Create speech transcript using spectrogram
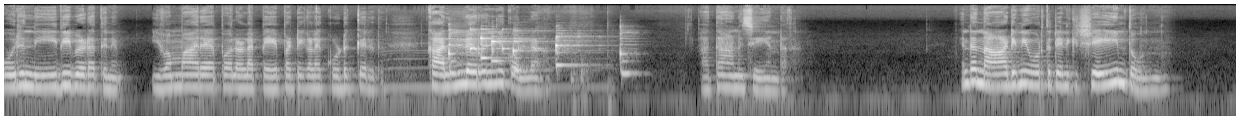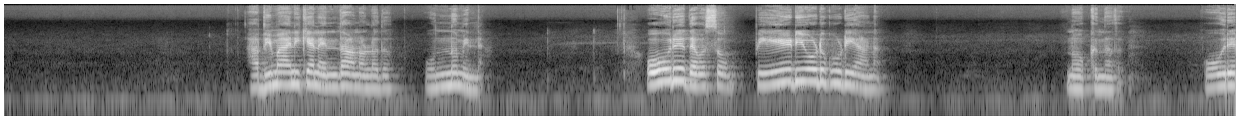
ഒരു നീതിപീഠത്തിനും ഇവന്മാരെ പോലുള്ള പേപ്പട്ടികളെ കൊടുക്കരുത്. കല്ലെറിഞ്ഞ് കൊല്ലണം. അതാണ് ചെയ്യേണ്ടത്. എന്റെ നാടിനെ ഓർത്തിട്ട് എനിക്ക് ഷെയിം തോന്നുന്നു. അഭിമാനിക്കാൻ എന്താണുള്ളത്? ഒന്നുമില്ല. ഓരോ ദിവസവും പേടിയോടുകൂടിയാണ് നോക്കുന്നത്. ഓരോ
